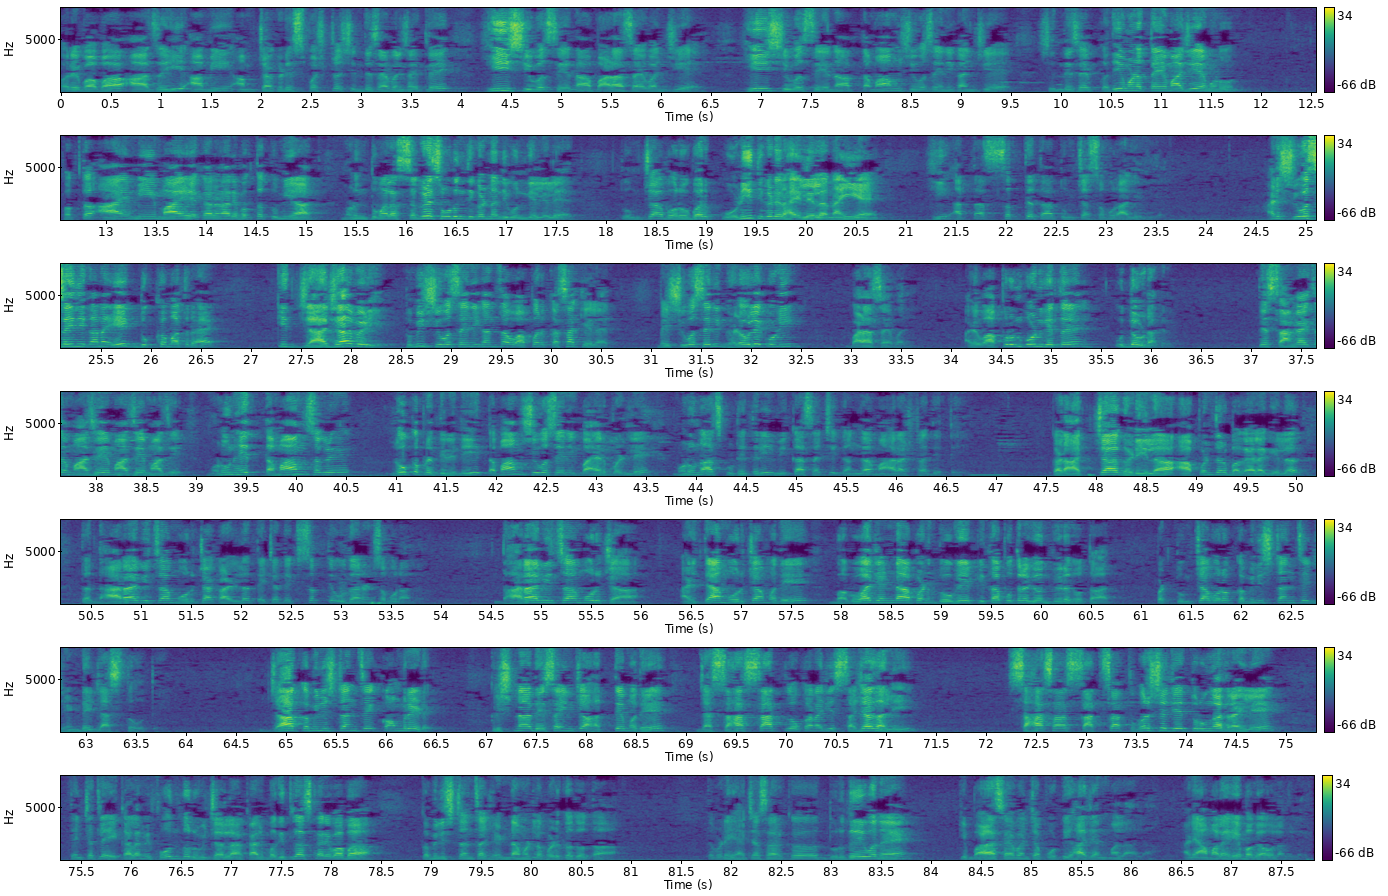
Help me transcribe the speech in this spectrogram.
अरे बाबा आजही आम्ही आमच्याकडे स्पष्ट शिंदे साहेबांनी सांगितले ही शिवसेना बाळासाहेबांची आहे. ही शिवसेना तमाम शिवसैनिकांची आहे. शिंदे साहेब कधी म्हणत नाही माझी आहे म्हणून. फक्त आय मी माय हे करणारे फक्त तुम्ही आहात. म्हणून तुम्हाला सगळे सोडून तिकडनं निघून गेलेले आहेत. तुमच्या बरोबर कोणी तिकडे राहिलेलं नाही आहे ही आता सत्यता तुमच्यासमोर आलेली आहे. आणि शिवसैनिकांना एक दुःख मात्र आहे की ज्या ज्या वेळी तुम्ही शिवसैनिकांचा वापर कसा केलाय म्हणजे शिवसैनिक घडवले कोणी? बाळासाहेबांनी. आणि वापरून कोण घेतंय? उद्धव ठाकरे. ते सांगायचं माझे माझे माझे. म्हणून हे तमाम सगळे लोकप्रतिनिधी तमाम शिवसैनिक बाहेर पडले म्हणून आज कुठेतरी विकासाची गंगा महाराष्ट्रात येते. कारण आजच्या घडीला आपण जर बघायला गेलं तर धारावीचा मोर्चा काढलं त्याच्यात एक सत्य उदाहरण समोर आलं. धारावीचा मोर्चा आणि त्या मोर्चामध्ये भगवा झेंडा आपण दोघे पितापुत्र घेऊन फिरत होतात. पण तुमच्याबरोबर कम्युनिस्टांचे झेंडे जास्त होते. ज्या कम्युनिस्टांचे कॉम्रेड कृष्णा देसाईंच्या हत्येमध्ये ज्या सहा सात लोकांना जी सजा झाली सहा सहा सात सात वर्ष जे तुरुंगात राहिले त्यांच्यातल्या एकाला मी फोन करून विचारला काल बघितलास का रे बाबा? कम्युनिस्टांचा झेंडा म्हटलं फडकत होता. तर म्हणे ह्याच्यासारखं दुर्दैव नाही की बाळासाहेबांच्या पोटी हा जन्माला आला. आणि आम्हाला हे बघावं लागलंय.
